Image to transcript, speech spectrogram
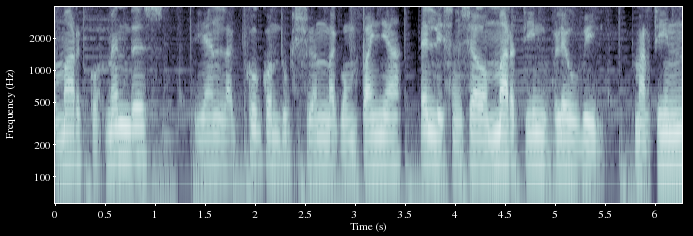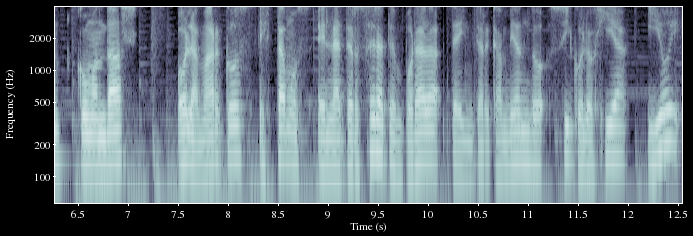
Marcos Méndez y en la co-conducción me acompaña el licenciado Martín Vleuville. Martín, ¿cómo andás? Hola Marcos, estamos en la tercera temporada de Intercambiando Psicología y hoy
